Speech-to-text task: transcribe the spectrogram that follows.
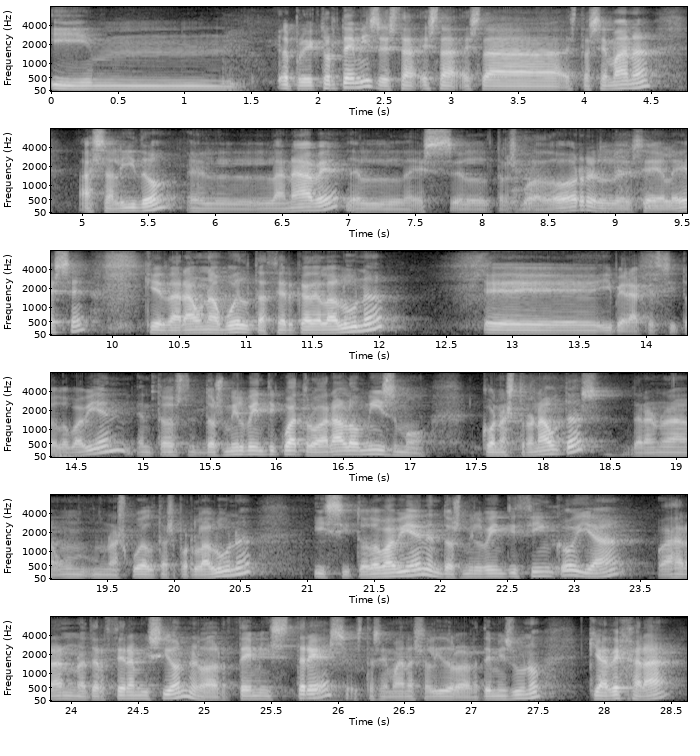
Y mm, el proyecto Artemis, esta, esta, esta, esta semana, ha salido el- la nave, el, es el transbordador, el SLS, que dará una vuelta cerca de la Luna eh, y verá que si todo va bien. Entonces, 2024 hará lo mismo con astronautas, darán una- un- unas vueltas por la Luna. Y si todo va bien, en 2025 ya harán una tercera misión, el Artemis 3. Esta semana ha salido el Artemis 1, que ya dejará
